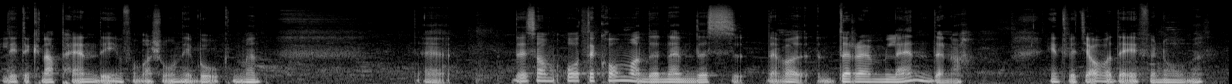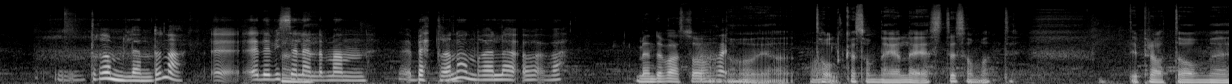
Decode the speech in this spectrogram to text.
lite knapphändig information i boken men det, det som återkommande nämndes det var drömländerna. Inte vet jag vad det är för något men Drömländerna? Eh, Är det vissa Mm. länder man bättre än andra eller va? Men det var så... Ja, jag Ja. tolkar som när jag läste som att det pratade om, eh,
